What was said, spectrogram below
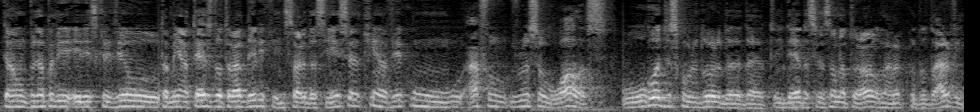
Então por exemplo ele, ele escreveu também a tese de doutorado dele é em história da ciência tinha a ver com o Arthur Russell Wallace o descobridor da da ideia da seleção natural na época do Darwin,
